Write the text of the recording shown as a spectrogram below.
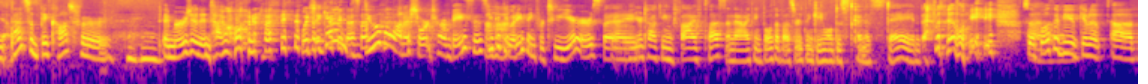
Yeah. That's a big cost for mm-hmm. immersion in Taiwan, right? Which again is doable on a short-term basis. You uh-huh. could do anything for two years, but right. when you're talking five plus, and now I think both of us are thinking we'll just kind of stay indefinitely. So um, both of you have given a, uh,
